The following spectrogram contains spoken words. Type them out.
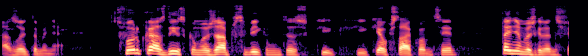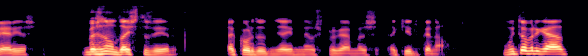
às 8 da manhã. Se for o caso disso, como eu já percebi que, muitas, que, que, que é o que está a acontecer, tenha umas grandes férias, mas não deixe de ver a cor do dinheiro nos programas aqui do canal. Muito obrigado,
